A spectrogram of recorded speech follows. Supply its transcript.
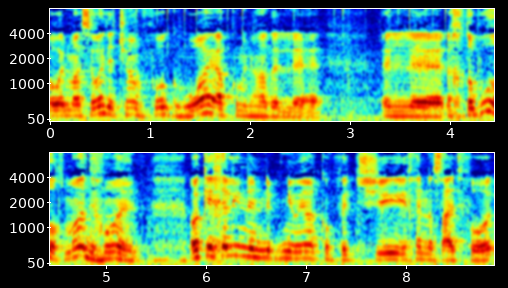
أول ما سويته كان فوق هواي أكو من هذا ال الأخطبوط ما أدري وين. أوكي خلينا نبني وياكم في شيء خلينا نصعد فوق.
